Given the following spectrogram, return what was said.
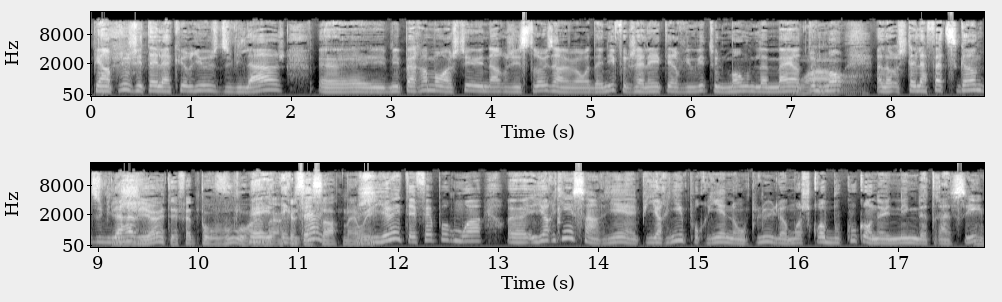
Puis en plus, j'étais la curieuse du village. Euh, mes parents m'ont acheté une enregistreuse à un moment donné, fait que j'allais interviewer tout le monde, le maire, tout le monde. Alors, j'étais la fatigante du village. JE était faite pour vous hein, Ben, en quelque sorte mais oui JE était fait pour moi. Il y a rien sans rien, puis il y a rien pour rien non plus. Là, moi, je crois beaucoup qu'on a une ligne de tracé,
